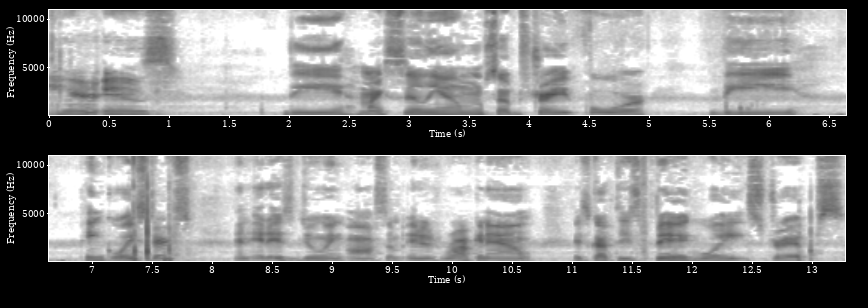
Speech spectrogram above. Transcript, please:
here is the mycelium substrate for the pink oysters and it is doing awesome. It is rocking out. It's got these big white strips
